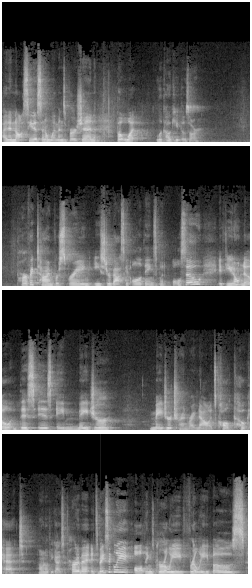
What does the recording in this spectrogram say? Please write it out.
I did not see this in a women's version, but what, look how cute those are. Perfect time for spring, Easter basket, all the things, but also, if you don't know, this is a major major trend right now. It's called coquette. I don't know if you guys have heard of it. It's basically all things girly, frilly, bows,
